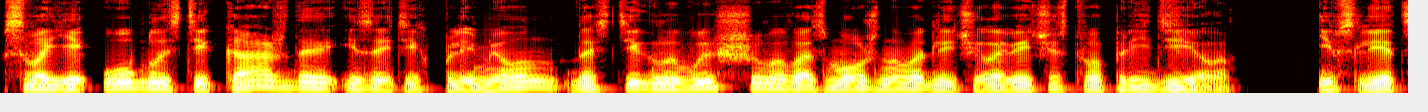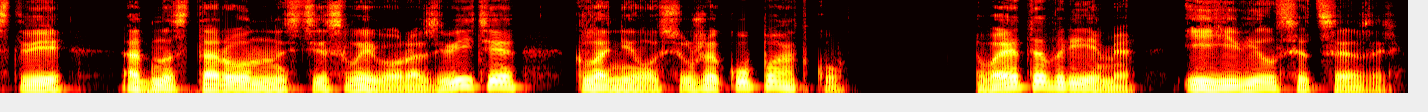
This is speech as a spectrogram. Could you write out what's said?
В своей области каждая из этих племен достигла высшего возможного для человечества предела и вследствие односторонности своего развития клонилась уже к упадку. В это время и явился Цезарь.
